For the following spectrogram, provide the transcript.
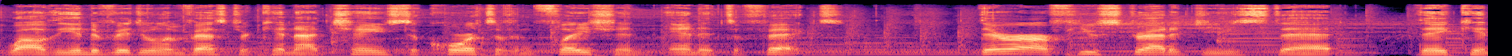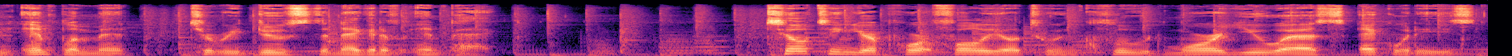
While the individual investor cannot change the course of inflation and its effects, there are a few strategies that they can implement to reduce the negative impact tilting your portfolio to include more U.S. equities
